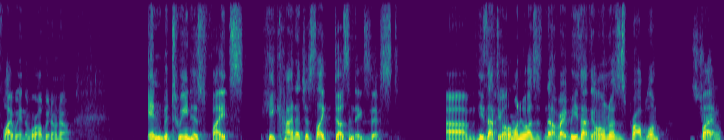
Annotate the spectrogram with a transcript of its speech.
flyweight in the world. We don't know. In between his fights, he kind of just like doesn't exist. Um, he's not the only one who has this, no, right? But he's not the only one who has this problem. It's but true.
